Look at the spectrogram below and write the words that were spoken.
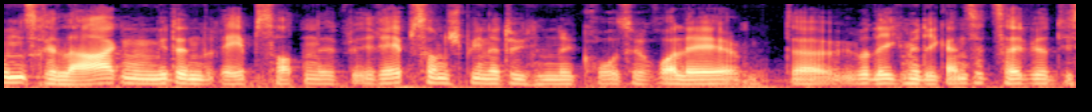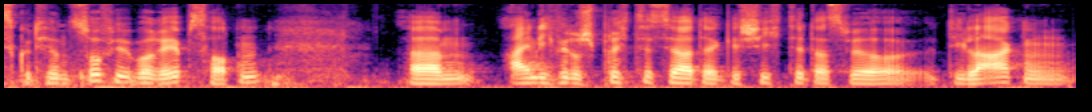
unsere Lagen mit den Rebsorten. Rebsorten spielen natürlich eine große Rolle. Da überlege ich mir die ganze Zeit, wir diskutieren so viel über Rebsorten. Ähm, eigentlich widerspricht es ja der Geschichte, dass wir die Lagen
